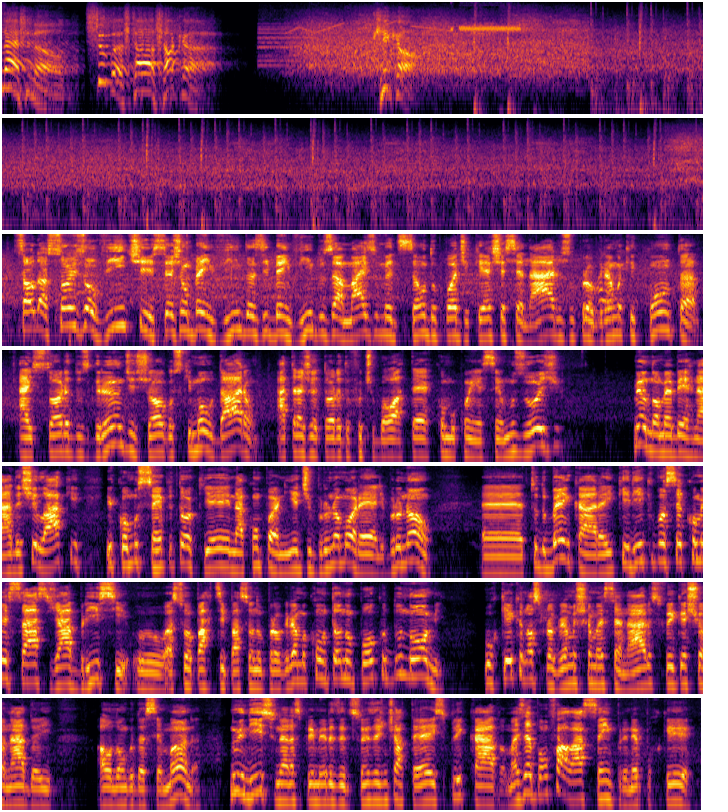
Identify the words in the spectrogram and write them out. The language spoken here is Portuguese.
International Superstar Soccer. Kickoff. Saudações ouvintes, sejam bem-vindas e bem-vindos a mais uma edição do podcast Cenários, o programa que conta a história dos grandes jogos que moldaram a trajetória do futebol até como conhecemos hoje. Meu nome é Bernardo Estilac e, como sempre, estou aqui na companhia de Bruna Morelli. Brunão, é, tudo bem, cara? E queria que você começasse, já abrisse o, a sua participação no programa contando um pouco do nome. Por que, que o nosso programa chama Cenários? Foi questionado aí ao longo da semana. No início, né, nas primeiras edições, a gente até explicava, mas é bom falar sempre, né, porque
